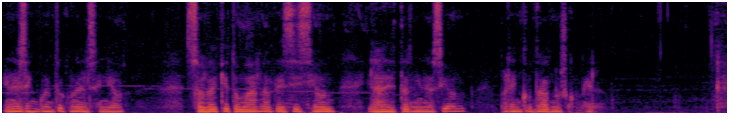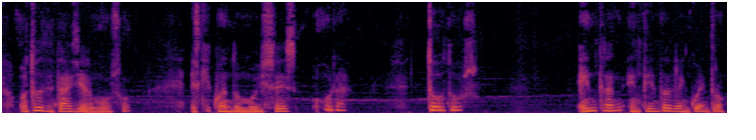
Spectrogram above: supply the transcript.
en ese encuentro con el Señor. Solo hay que tomar la decisión y la determinación para encontrarnos con Él. Otro detalle hermoso es que cuando Moisés ora, todos entran en tienda del encuentro.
